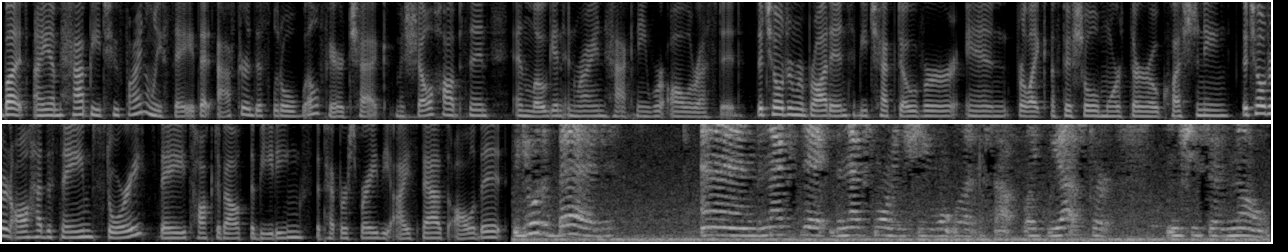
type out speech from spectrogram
But I am happy to finally say that after this little welfare check, Machelle Hobson and Logan and Ryan Hackney were all arrested. The children were brought in to be checked over and for like official, more thorough questioning. The children all had the same story. They talked about the beatings, the pepper spray, the ice baths, all of it. We go to bed and the next day the next morning she won't let us out like we asked her and she says no.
